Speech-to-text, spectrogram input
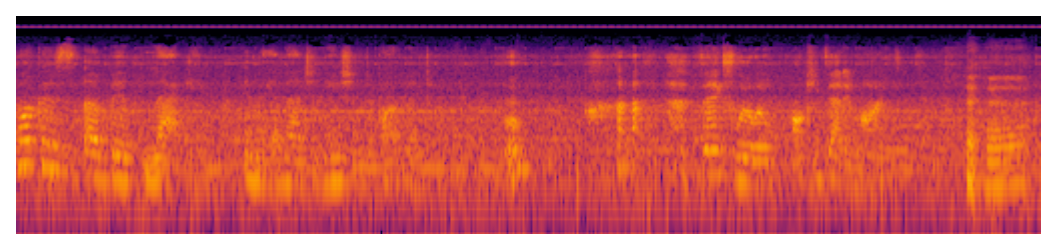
Wakka's a bit lacking in the imagination department. Huh? Thanks, Lulu. I'll keep that in mind.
